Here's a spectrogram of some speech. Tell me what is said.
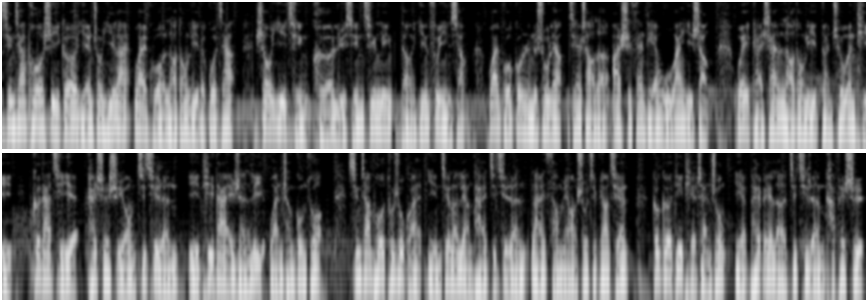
新加坡是一个严重依赖外国劳动力的国家受疫情和旅行禁令等因素影响外国工人的数量减少了二十三点五万以上。为改善劳动力短缺问题各大企业开始使用机器人以替代人力完成工作新加坡图书馆引进了两台机器人来扫描数据标签各个地铁站中也配备了机器人咖啡师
